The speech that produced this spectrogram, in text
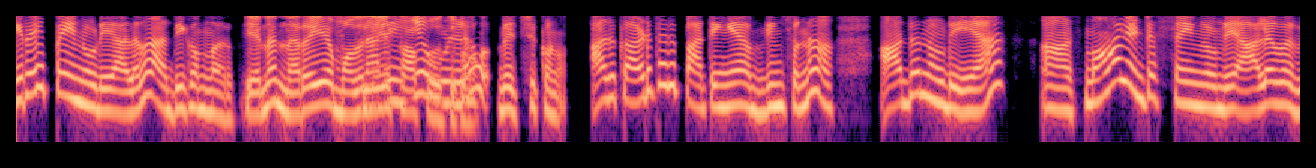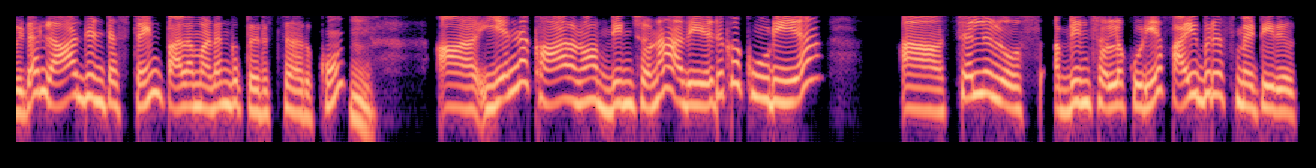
இறைப்பையினுடைய அளவு அதிகமா இருக்கும். ஏன்னா நிறைய உள்ள வச்சுக்கணும். அதுக்கு அடுத்தது பாத்தீங்க அப்படின்னு சொன்னா அதனுடைய ஸ்மால் இன்டெஸ்டைனுடைய அளவை விட லார்ஜ் இன்டெஸ்டைன் பல மடங்கு பெருசா இருக்கும். என்ன காரணம் அப்படின்னு சொன்னா அது எடுக்கக்கூடிய செல்லுலோஸ் அப்படின்னு சொல்லக்கூடிய ஃபைப்ரஸ் மெட்டீரியல்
